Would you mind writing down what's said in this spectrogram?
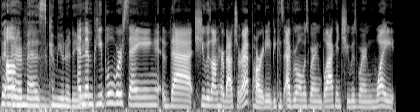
The Um, Hermes community. And then people were saying that she was on her bachelorette party because everyone was wearing black and she was wearing white.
